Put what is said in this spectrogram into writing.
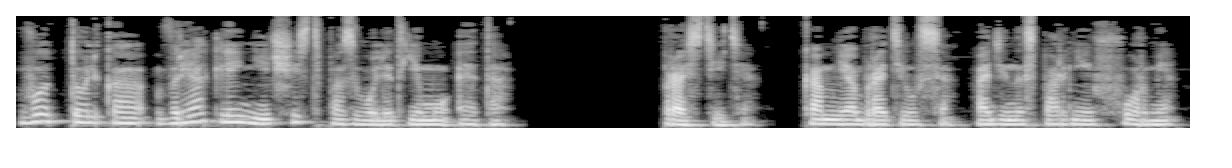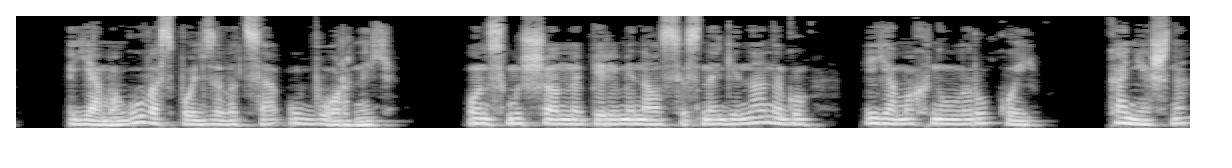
Вот только вряд ли нечисть позволит ему это. «Простите», — ко мне обратился один из парней в форме. «Я могу воспользоваться уборной». Он смущенно переминался с ноги на ногу, и я махнула рукой. «Конечно,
